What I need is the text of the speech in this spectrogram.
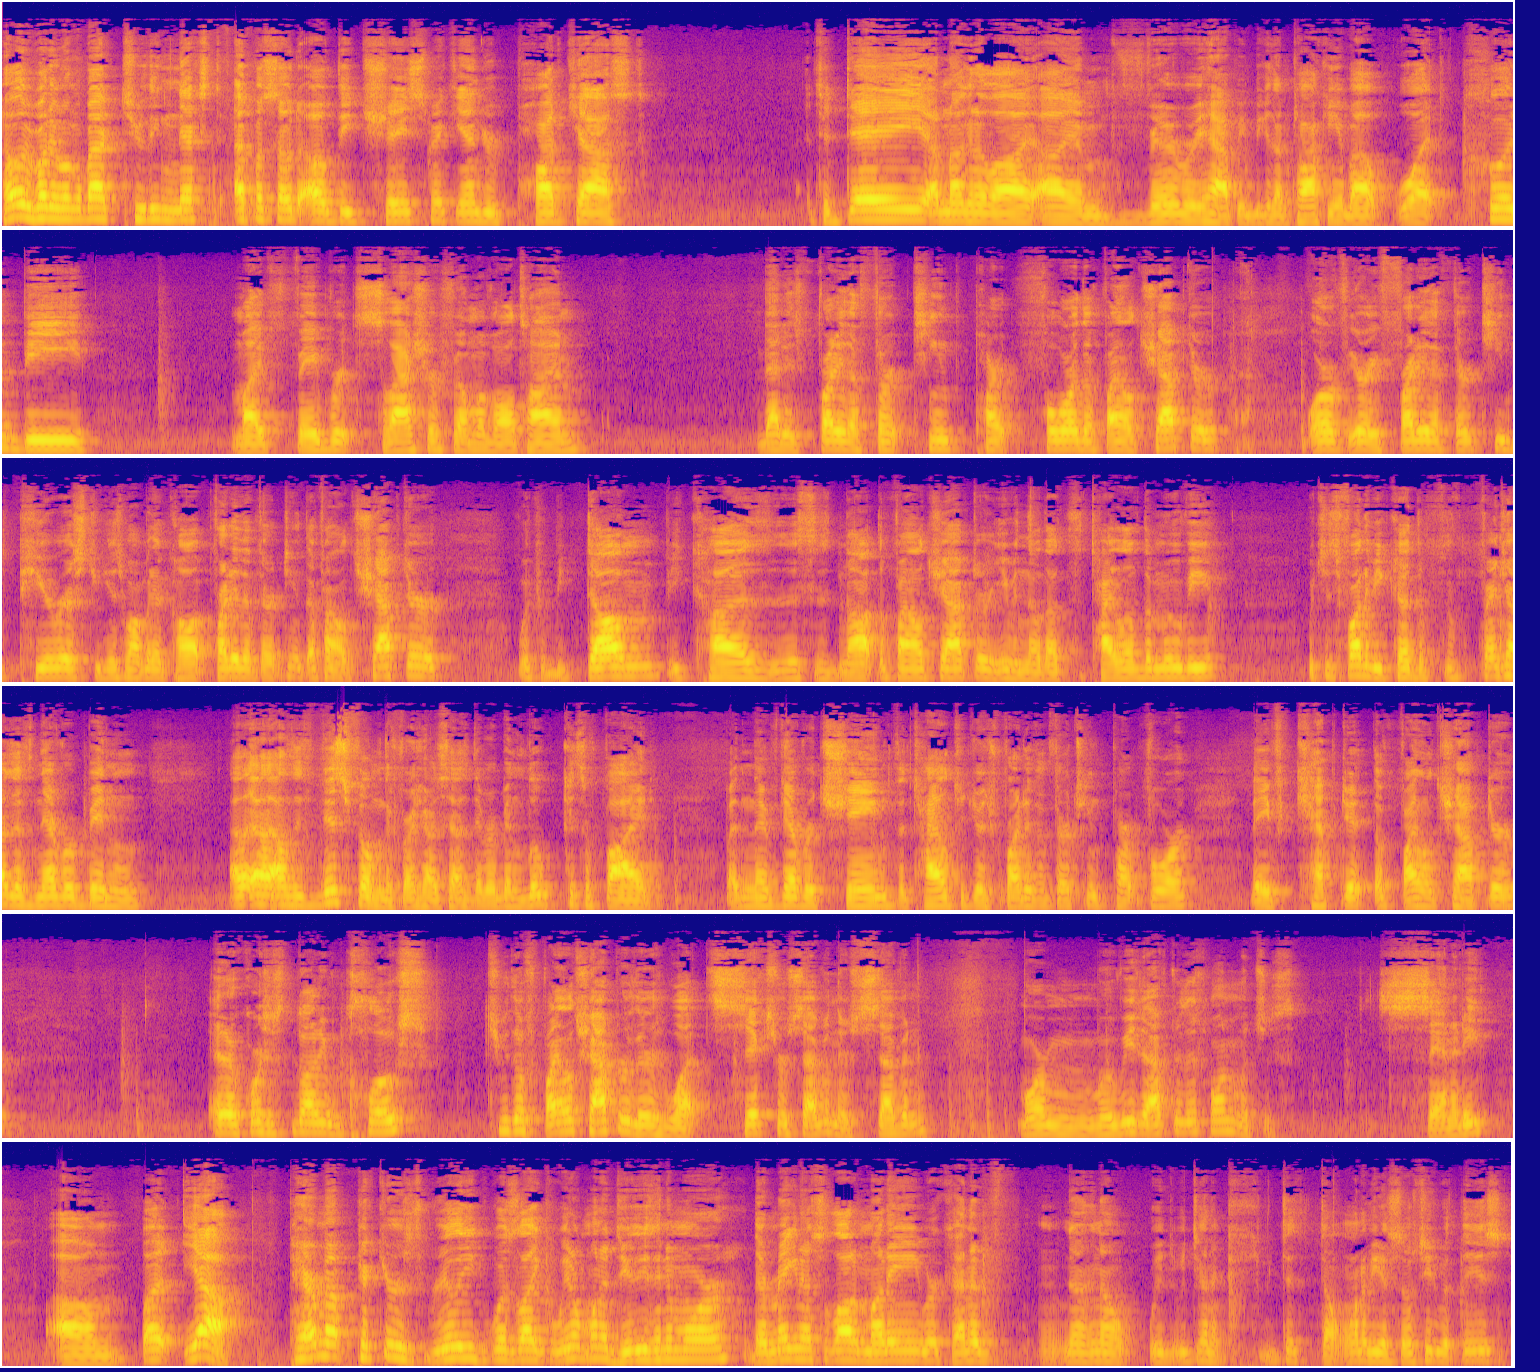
Hello, everybody. Welcome back to the next episode of the Chase McAndrew podcast. Today, I'm not going to lie, I am very, very happy because I'm talking about what could be my favorite slasher film of all time. That is Friday the 13th, Part 4, the final chapter. Or if you're a Friday the 13th purist, you just want me to call it Friday the 13th, the final chapter which would be dumb because this is not the final chapter, even though that's the title of the movie. Which is funny because the, the franchise has never been, at least this film in the franchise has never been Lucasified, but they've never changed the title to just Friday the 13th Part 4. They've kept it the final chapter. And of course, it's not even close to the final chapter. There's what, six or seven? There's seven more movies after this one, which is sanity. Um, but yeah, Paramount Pictures really was like, we don't want to do these anymore. They're making us a lot of money. We're kind of, you know, we, we, kind of, just don't want to be associated with these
